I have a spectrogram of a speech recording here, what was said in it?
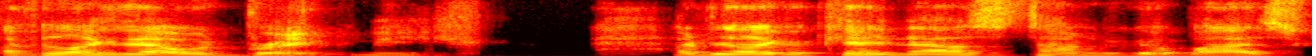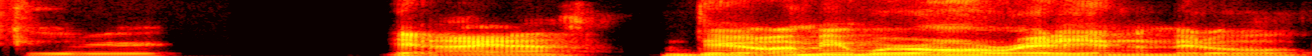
I feel like that would break me. I'd be like, okay, now's the time to go buy a scooter. Yeah, yeah, do. I mean, we're already in the middle of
